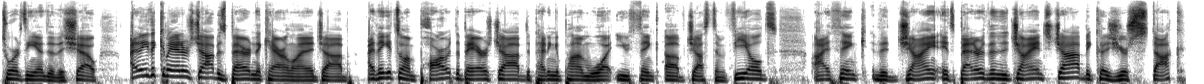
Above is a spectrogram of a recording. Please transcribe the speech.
towards the end of the show. I think the commander's job is better than the Carolina job. I think it's on par with the Bears job, depending upon what you think of Justin Fields. I think the Giant it's better than the Giants job because you're stuck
